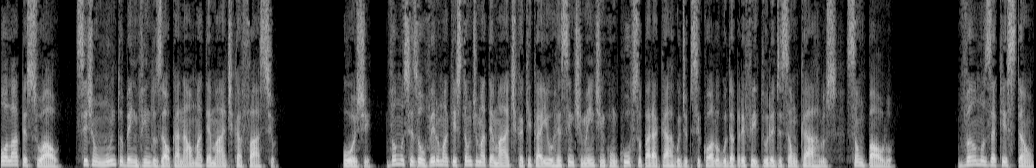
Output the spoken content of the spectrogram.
Olá pessoal, sejam muito bem-vindos ao canal Matemática Fácil. Hoje, vamos resolver uma questão de matemática que caiu recentemente em concurso para cargo de psicólogo da Prefeitura de São Carlos, São Paulo. Vamos à questão.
